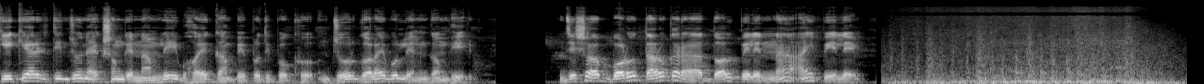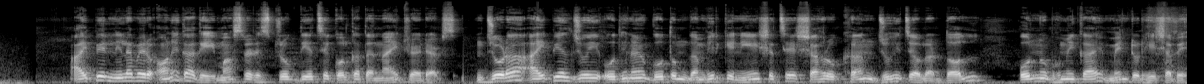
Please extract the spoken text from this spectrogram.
কেকেআরের তিনজন একসঙ্গে নামলেই ভয়ে কাঁপবে প্রতিপক্ষ। জোর গলায় বললেন, গম্ভীর। যেসব বড় তারকারা দল পেলেন না, আইপিএলে আইপিএল নিলামের অনেক আগেই মাস্টার স্ট্রোক দিয়েছে কলকাতা নাইট রাইডার্স। জোড়া আইপিএল জয়ী অধিনায়ক গৌতম গম্ভীরকে নিয়ে এসেছে শাহরুখ খান, জুহি চাওলার দল। অন্য ভূমিকায় মেন্টর হিসাবে।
